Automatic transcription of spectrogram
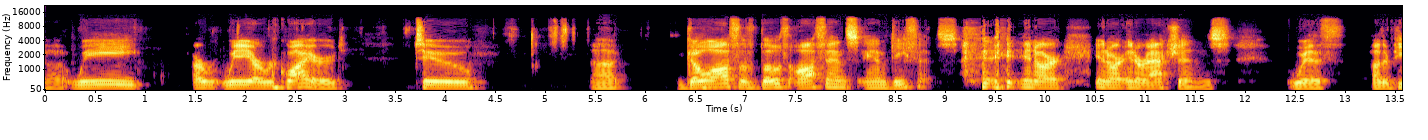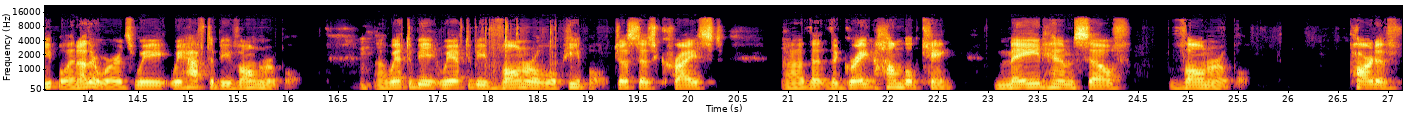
uh, we are we are required to uh, go off of both offense and defense in our in our interactions with other people. In other words, we we have to be vulnerable uh, we have to be we have to be vulnerable people, just as Christ, uh, the the great humble King, made himself vulnerable. Part of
